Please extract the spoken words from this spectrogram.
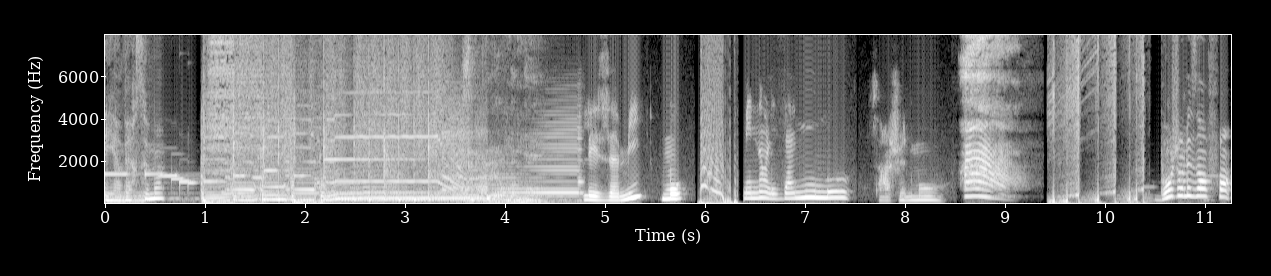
et inversement. Les amis mots. Mais non, les animaux. C'est un jeu de mots. Bonjour les enfants,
